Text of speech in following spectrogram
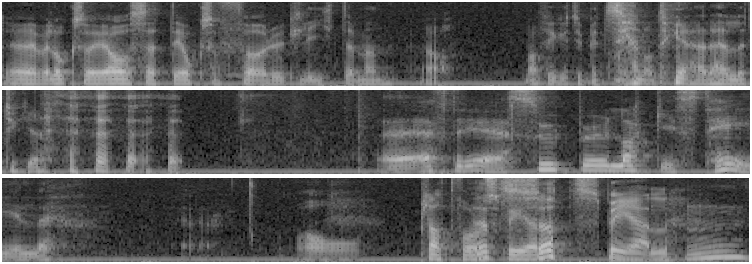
Det är väl också, jag har sett det också förut lite men ja, man fick ju typ inte se någonting här heller tycker jag. Efter det, Super Lucky's Tale. Ja. Ett Plattformsspel. sött spel. Mm,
